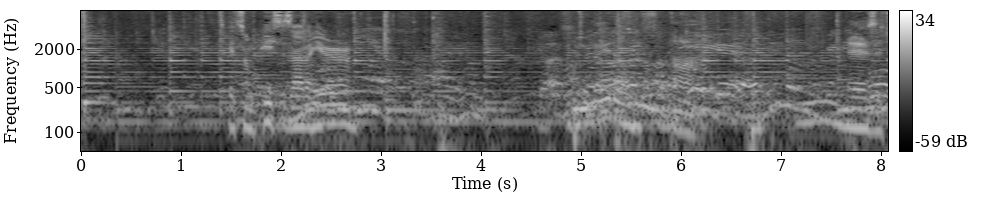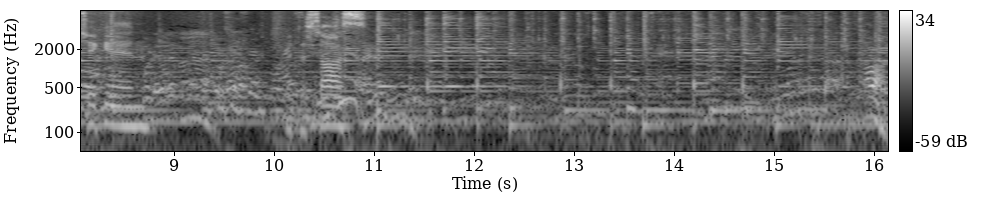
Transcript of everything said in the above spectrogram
Let's get some pieces out of here. Ah. There's the chicken with the sauce. Oh.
